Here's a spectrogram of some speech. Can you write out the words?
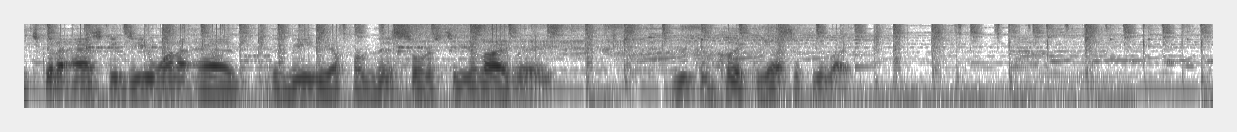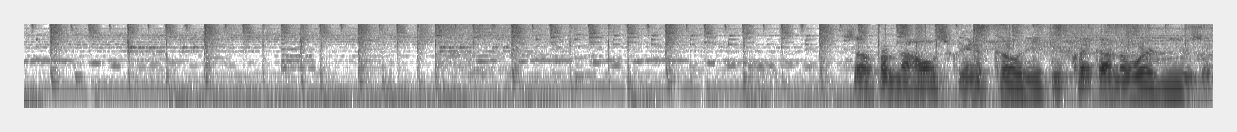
It's going to ask you, do you want to add the media from this source to your library? You can click yes if you like. So from the home screen of Kodi, if you click on the word music,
